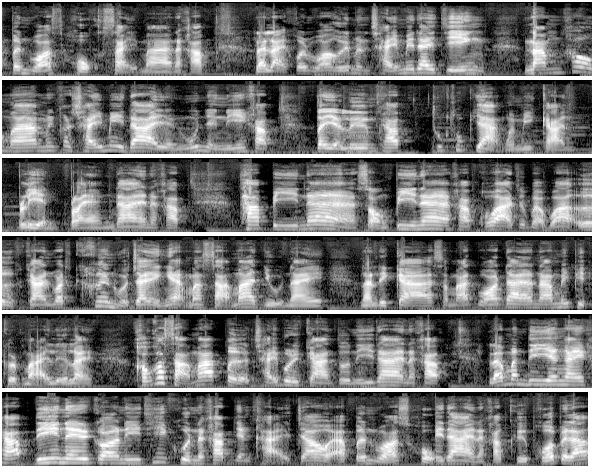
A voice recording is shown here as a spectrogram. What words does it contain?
Apple Watch 6 ใส่มานะครับ หลาย ๆ คนบอกว่าเฮ้ยมันใช้ไม่ได้จริงนำเข้ามามันก็ใช้ไม่ได้อย่างงู้นอย่างนี้ครับ แต่อย่าลืมครับทุก ๆ อย่างมันมีการเปลี่ยนแปลงได้นะครับ ถ้าปีหน้า 2 ปีหน้าครับเขาอาจจะแบบว่าเออการวัดคลื่นหัวใจอย่างเงี้ยมันสามารถอยู่ในนาฬิกาสมาร์ทวอทได้แล้วนะไม่ผิดกฎหมายหรืออะไรเขาก็สามารถเปิดใช้บริการตัวนี้ได้นะครับ แล้วมันดียังไงครับ ดีในกรณีที่คุณนะครับยังขายเจ้า Apple Watch 6 ไม่ได้นะครับ คือโพสต์ไปแล้ว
